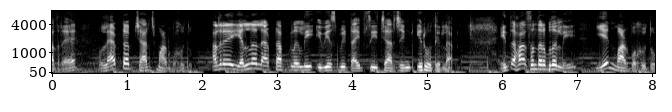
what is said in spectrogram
ಆದರೆ ಲ್ಯಾಪ್ಟಾಪ್ ಚಾರ್ಜ್ ಮಾಡಬಹುದು. ಆದರೆ ಎಲ್ಲ ಲ್ಯಾಪ್ಟಾಪ್ಗಳಲ್ಲಿ U S B type C charging ಇರುವುದಿಲ್ಲ ಇಂತಹ ಸಂದರ್ಭದಲ್ಲಿ ಏನು ಮಾಡಬಹುದು?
